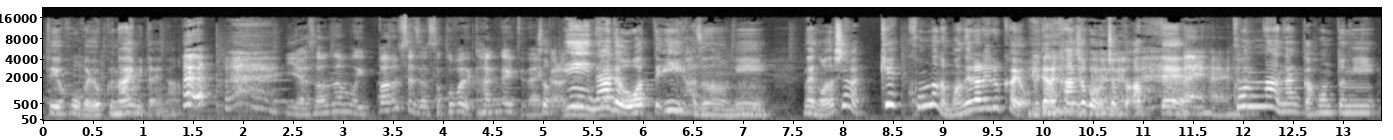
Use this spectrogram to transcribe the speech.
っていう方がよくないみたいな。いやそんなもう一般の人たちはそこまで考えてないからいいなで終わっていいはずなのに、なんか私は結こんなの真似られるかよみたいな感じのことがちょっとあって こんななんか本当に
